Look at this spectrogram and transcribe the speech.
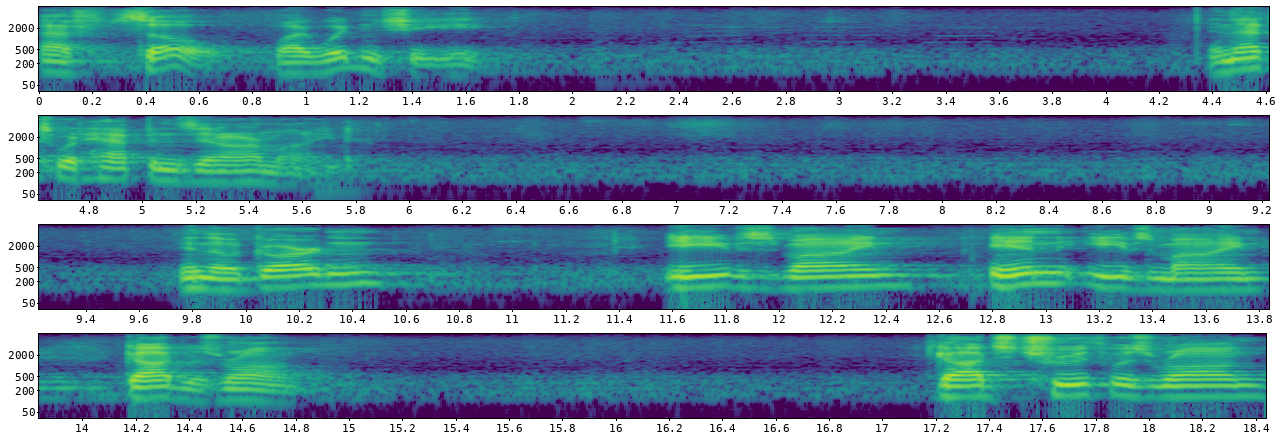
If so, why wouldn't she eat? And that's what happens in our mind. In the garden, Eve's mind, in Eve's mind, God was wrong. God's truth was wrong,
